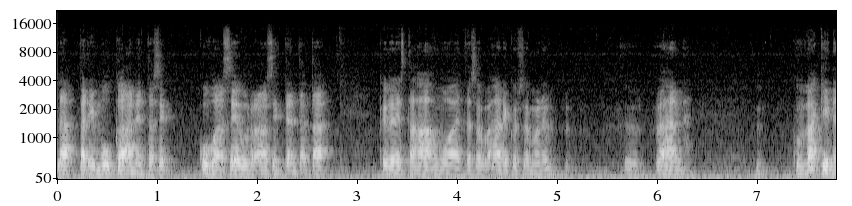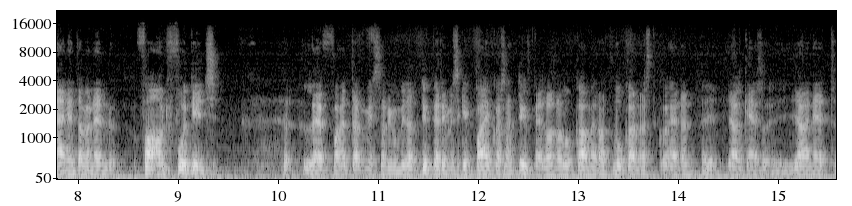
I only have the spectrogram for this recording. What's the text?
läppäri mukaan, että se kuva seuraa sitten tätä kyseistä hahmoa, että se on vähän niin kuin semmoinen vähän kuin väkinäinen tämmöinen found footage leffa, että missä niin mitä typerimmissäkin paikoissa tyypeillä on ollut kamerat mukana, sit kun heidän jälkeen jääneet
